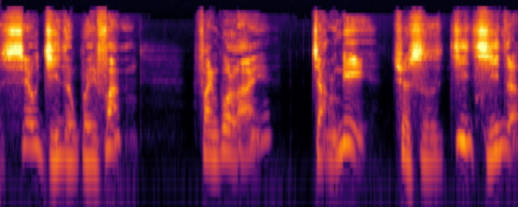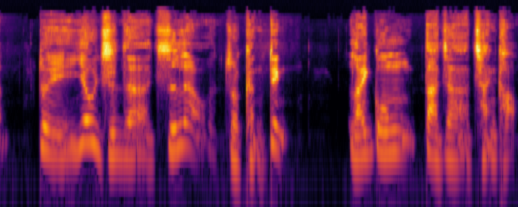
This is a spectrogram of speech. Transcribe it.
消极的规范。反过来，奖励却是积极的，对优质的资料做肯定，来供大家参考。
